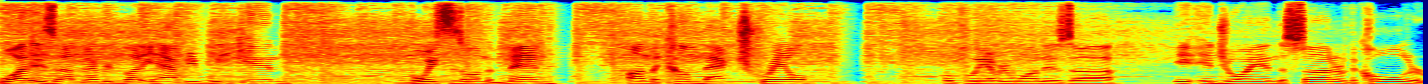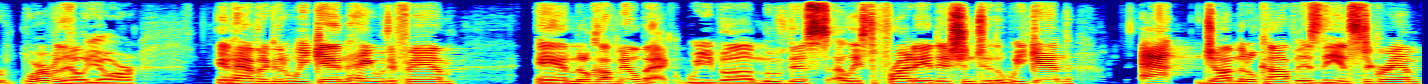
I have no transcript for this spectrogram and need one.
What is up, everybody? Happy weekend. Voices on the mend, on the comeback trail. Hopefully, everyone is uh, enjoying the sun or the cold or wherever the hell you are and having a good weekend, hanging with your fam. And Middlekauff Mailbag. We've uh, moved this, at least a Friday edition, to the weekend. At John Middlekauff is the Instagram.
